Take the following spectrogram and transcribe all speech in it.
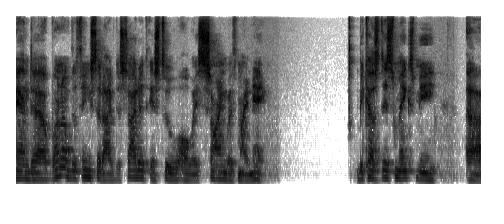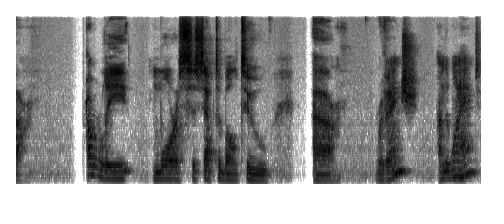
And uh, one of the things that I've decided is to always sign with my name because this makes me uh, probably more susceptible to uh, revenge on the one hand.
